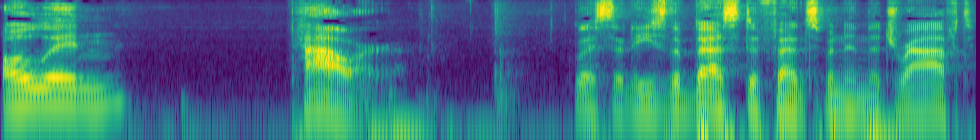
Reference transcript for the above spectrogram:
Owen Power. Listen, he's the best defenseman in the draft.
